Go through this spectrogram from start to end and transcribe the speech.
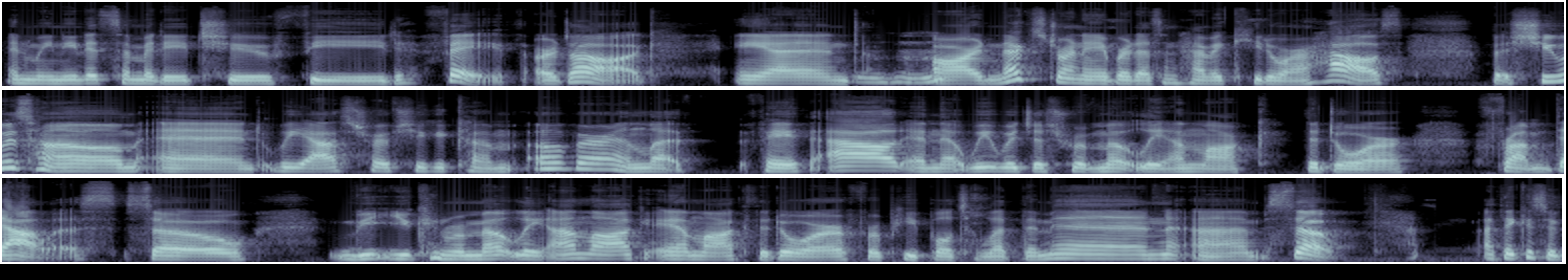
and we needed somebody to feed Faith, our dog. And Mhm. our next door neighbor doesn't have a key to our house, but she was home and we asked her if she could come over and let Faith out and that we would just remotely unlock the door from Dallas. So we, you can remotely unlock and lock the door for people to let them in. Um, so I think it's a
